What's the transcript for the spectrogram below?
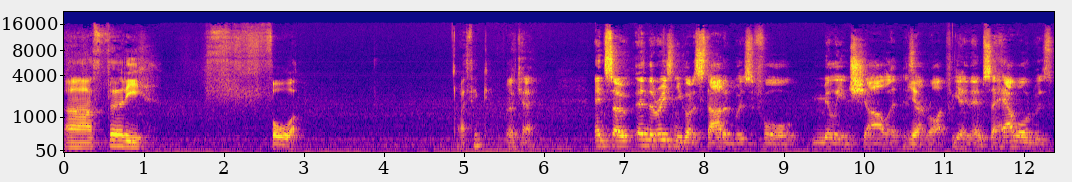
uh, thirty-four, I think. Okay. And so, and the reason you got it started was for Millie and Charlotte, is Yeah. that right? For getting Yeah. them. So, how old was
